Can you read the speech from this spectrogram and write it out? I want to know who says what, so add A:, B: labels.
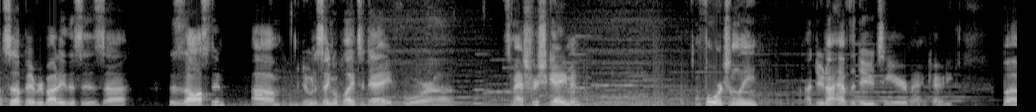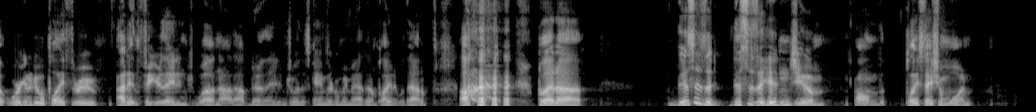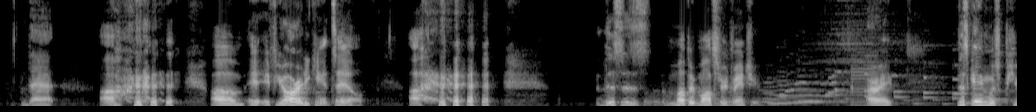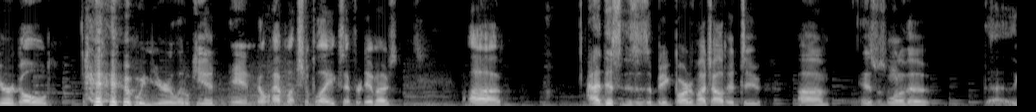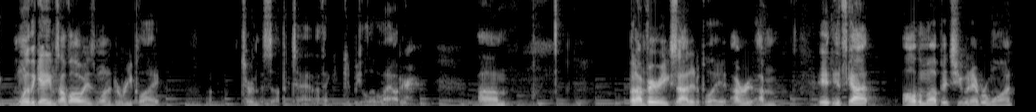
A: What's up, everybody? This is uh, this is Austin. Um, doing a single play today for uh, Smashfish Gaming. Unfortunately, I do not have the dudes here, Matt and Cody. But we're gonna do a playthrough. I didn't figure they'd enjoy, well, no, I know they'd enjoy this game. They're gonna be mad that I'm playing it without them. Uh, but uh, this is a this is a hidden gem on the PlayStation One that uh, um, if you already can't tell, uh, this is Muppet Monster Adventure. All right, this game was pure gold when you're a little kid and don't have much to play except for demos. Uh, I, this this is a big part of my childhood too. Um, this was one of the uh, one of the games I've always wanted to replay. Turn this up a tad. Um, but I'm very excited to play it. I am it, it's got all the Muppets you would ever want,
